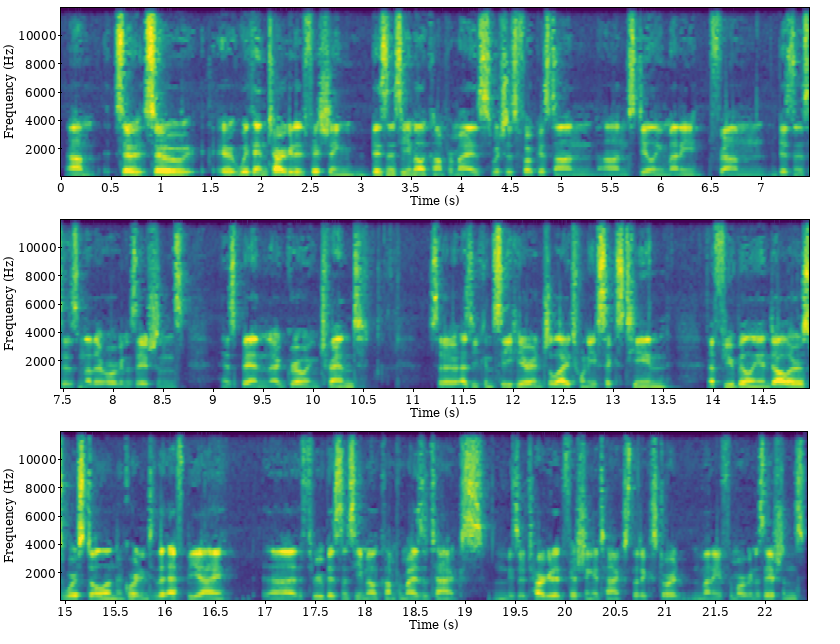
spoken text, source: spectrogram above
Um, so, so uh, within targeted phishing, business email compromise, which is focused on on stealing money from businesses and other organizations, has been a growing trend. So, as you can see here, in July 2016, a few billion dollars were stolen, according to the FBI, uh, through business email compromise attacks. And these are targeted phishing attacks that extort money from organizations.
